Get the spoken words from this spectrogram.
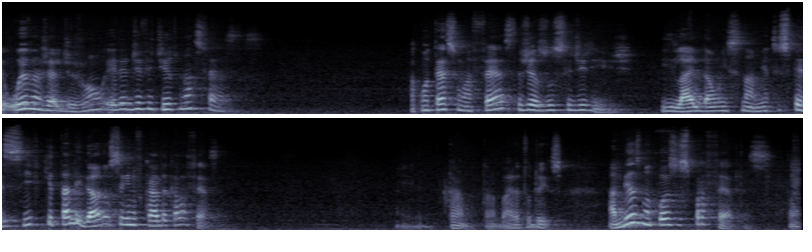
Porque o Evangelho de João ele é dividido nas festas. Acontece uma festa, Jesus se dirige. E lá ele dá um ensinamento específico que está ligado ao significado daquela festa. Ele tra trabalha tudo isso. A mesma coisa os profetas. Então,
